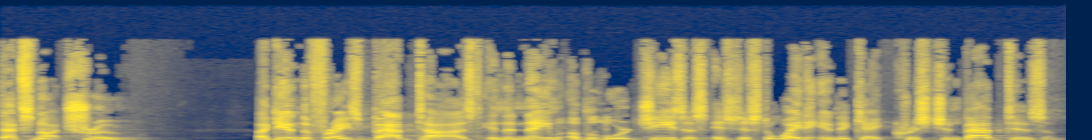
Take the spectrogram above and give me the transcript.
That's not true. Again, the phrase baptized in the name of the Lord Jesus is just a way to indicate Christian baptism.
